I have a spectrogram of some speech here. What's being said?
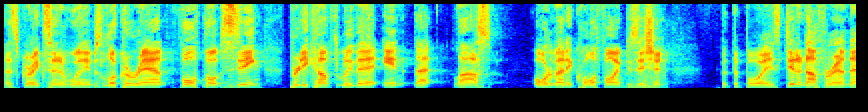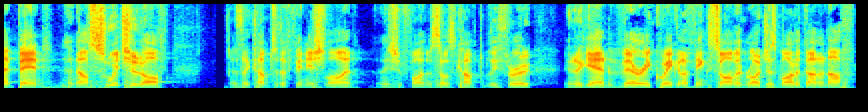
as Gregson and Williamsz look around. Fourth Forthorpe sitting pretty comfortably there in that last automatic qualifying position. But the boys did enough around that bend, and they'll switch it off as they come to the finish line. And they should find themselves comfortably through. And again, very quick. And I think Simon Rogers might have done enough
